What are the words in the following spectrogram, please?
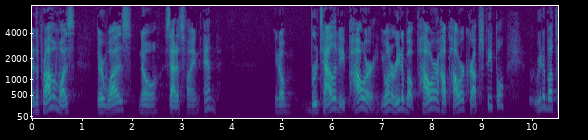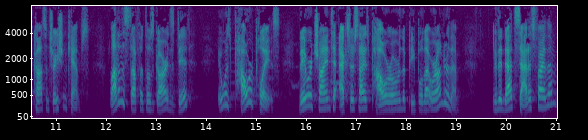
And the problem was there was no satisfying end. You know, brutality, power. You want to read about power, how power corrupts people? read about the concentration camps. A lot of the stuff that those guards did, it was power plays. They were trying to exercise power over the people that were under them. And did that satisfy them?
